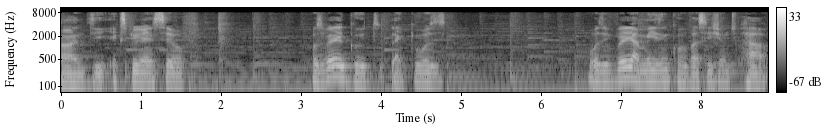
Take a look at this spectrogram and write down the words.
and the experience self was very good. Like it was It was a very amazing conversation to have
